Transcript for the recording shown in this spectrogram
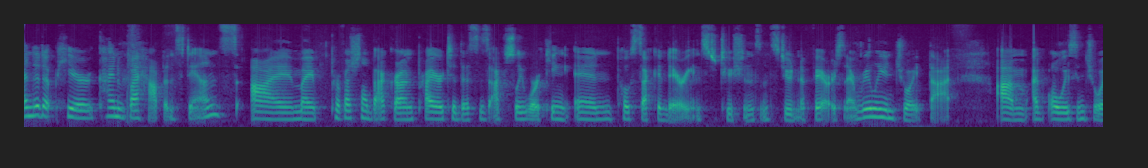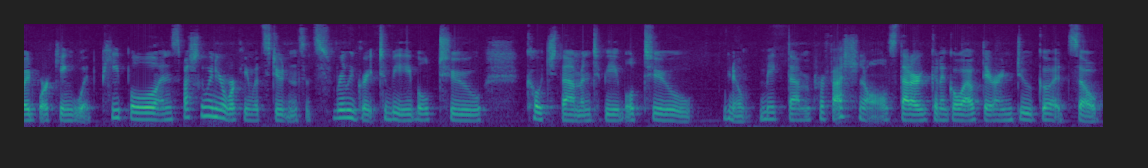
ended up here kind of by happenstance. I my professional background prior to this is actually working in post-secondary institutions and student affairs, and I really enjoyed that. Um, I've always enjoyed working with people, and especially when you're working with students, it's really great to be able to coach them and to be able to you know make them professionals that are going to go out there and do good. So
